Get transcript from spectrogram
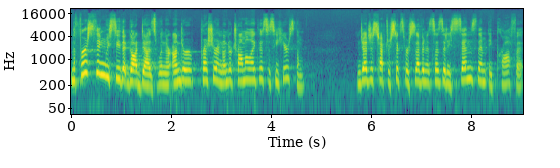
And the first thing we see that God does when they're under pressure and under trauma like this is he hears them. In Judges chapter 6, verse 7, it says that he sends them a prophet,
